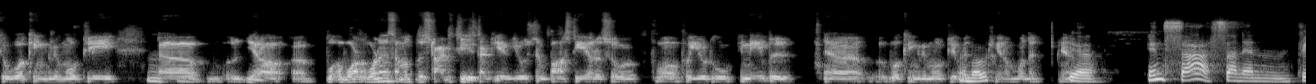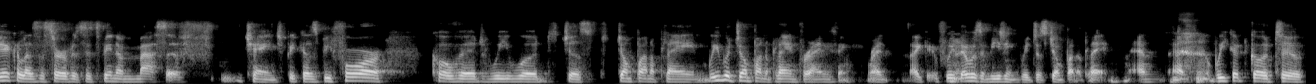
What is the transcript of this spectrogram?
you're working remotely. Mm-hmm. Uh, you know, uh, what what are some of the strategies that you've used in past year or so for, for you to enable uh, working remotely? Remote. You know, more than yeah. yeah. In SaaS and in vehicle as a service, it's been a massive change because before COVID, we would just jump on a plane. We would jump on a plane for anything, right? Like if we, there was a meeting, we'd just jump on a plane, and, and we could go to,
